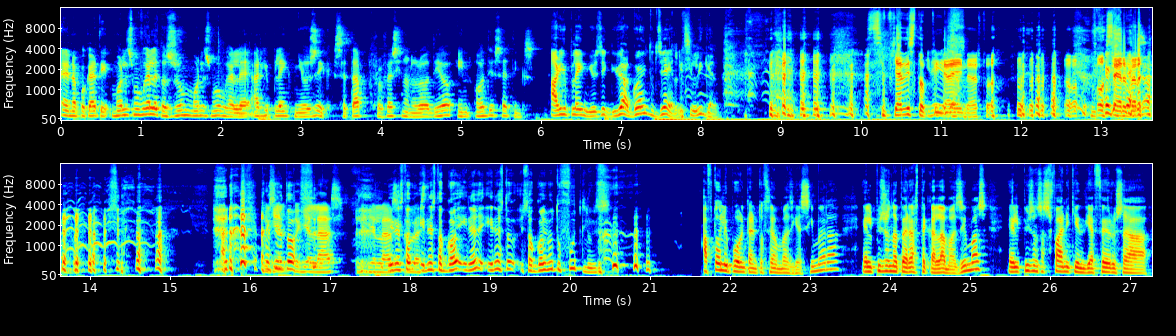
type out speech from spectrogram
Ε, να πω κάτι. Μόλις μου βγάλε το Zoom, μόλις μου βγάλε Are you playing music? Set up professional audio in audio settings. Are you playing music? You are going to jail. It's illegal. Σε ποια δυστοπία Είναι είναι αυτό; Ο σερβερ. το, Πώς γε, είναι το- το γελάς, το γελάς, είναι, στο, αλλά είναι, στον, κο- είναι, είναι στο, στον κόσμο του Footloose. Αυτό λοιπόν ήταν το θέμα μας για σήμερα. Ελπίζω να περάσετε καλά μαζί μας. Ελπίζω να σας φάνηκε ενδιαφέρουσα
